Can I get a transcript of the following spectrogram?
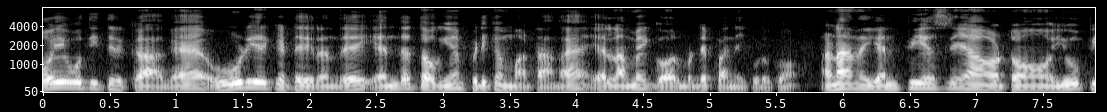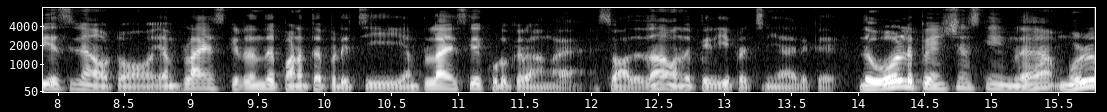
ஓய்வூதியத்திற்காக ஊழியர்கிட்ட இருந்து எந்த தொகையும் பிடிக்க மாட்டாங்க. எல்லாமே கவர்மெண்ட்டே பண்ணி கொடுக்கும் ஆனால் இந்த என்பிஎஸ்லேயும் ஆகட்டும், யூபிஎஸ்லேயும் ஆகட்டும், எம்ப்ளாயீஸ்கிட்ட இருந்து பணத்தை பிடிச்சு எம்ப்ளாயீஸ்க்கே கொடுக்குறாங்க ஸோ அதுதான் வந்து பெரிய பிரச்சனையாக இருக்குது இந்த ஓல்டு பென்ஷன் ஸ்கீமில் முழு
